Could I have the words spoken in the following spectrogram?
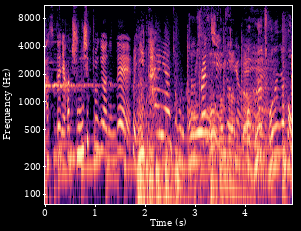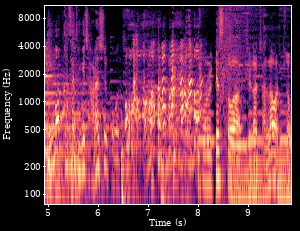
봤을 때 약간 중식 쪽이었는데 Italian 쪽으로 가요. French 쪽이요. 어, 그래서 저는 약간 오마카세 되게 잘하실 것 같아요. 오늘 게스트와 제가 잘 나왔죠?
